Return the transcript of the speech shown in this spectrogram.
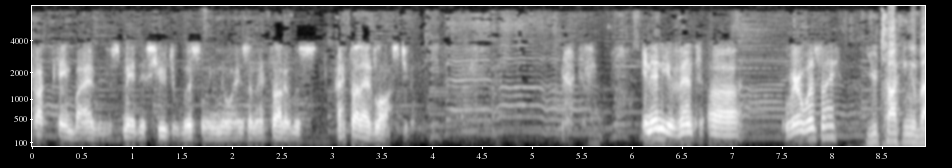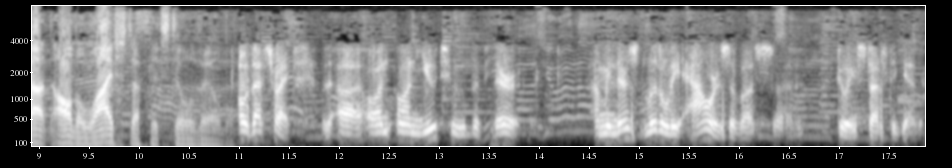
truck came by and just made this huge whistling noise, and I thought it was. I thought I'd lost you. In any event, uh, where was I? You're talking about all the live stuff that's still available. Oh, that's right. Uh, on on YouTube, there. I mean, there's literally hours of us uh, doing stuff together.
